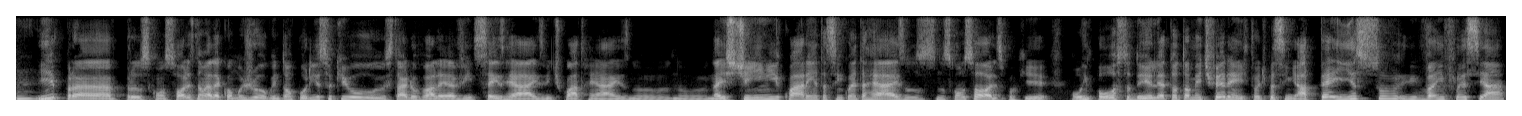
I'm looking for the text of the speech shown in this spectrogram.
Uhum. E para os consoles, não, ela é como jogo. Então, por isso que o Stardew Valley é 26 reais, 24 reais no, no, na Steam e 40, 50 reais nos, nos consoles, porque o imposto dele é totalmente diferente. Então, tipo assim, até isso vai influenciar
